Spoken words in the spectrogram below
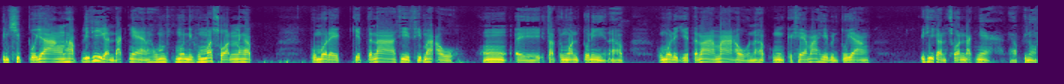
เป็นคลิปตัวอย่างนะครับ วิธีการดักแง่นะครับผมมือนี้ผมมาสอนนะครับ ผมบ่ได้เจตนาที่สิมาเอาของไอสัตว์สงวนตัวนี้นะครับ ผมบ่ได้เจตนามาเอานะครับ ผมแค่มาเห็นเป็นตัวอย่าง วิธีการสอนดักแง่นะครับ พี่น้อง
